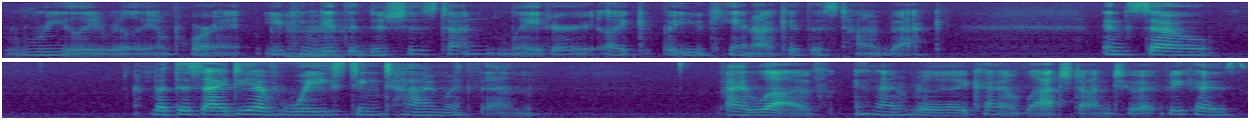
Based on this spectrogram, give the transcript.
really really important. You can Mhm. get the dishes done later like but you cannot get this time back. And so but this idea of wasting time with them I love and I've really like kind of latched onto it because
